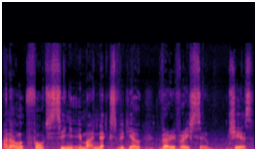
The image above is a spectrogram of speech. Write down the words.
and I look forward to seeing you in my next video very, very soon. Cheers.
